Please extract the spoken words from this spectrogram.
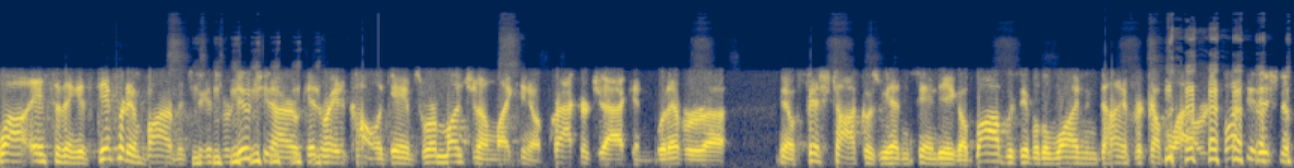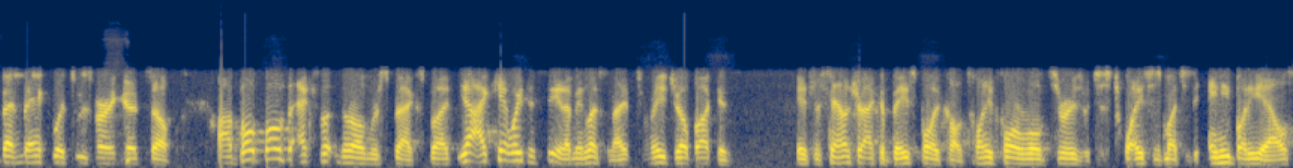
Well, it's the thing. It's different environments because Verducci and I are getting ready to call a game, so we're munching on like you know Cracker Jack and whatever uh, you know fish tacos we had in San Diego. Bob was able to wine and dine for a couple hours. Plus the addition of Ben Mankiewicz was very good. So uh, both both excellent in their own respects. But yeah, I can't wait to see it. I mean, listen, I, for me, Joe Buck is it's a soundtrack of baseball. He called 24 World Series, which is twice as much as anybody else.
